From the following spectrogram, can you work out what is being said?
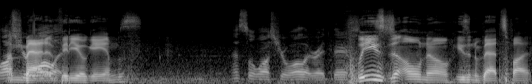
I'm mad wallet. at video games. That's the lost your wallet right there. Please. Oh no, he's in a bad spot.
